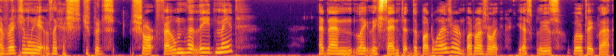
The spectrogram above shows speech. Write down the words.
originally it was like a stupid short film that they'd made. And then like they sent it to Budweiser and Budweiser were like, Yes please, we'll take that.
